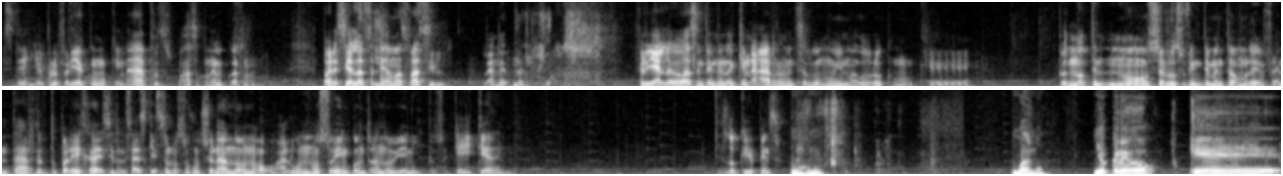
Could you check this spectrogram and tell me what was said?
este, yo prefería como que, nada, pues vamos a poner el cuerno, ¿no? Parecía la salida más fácil, la neta. Pero ya luego vas entendiendo que nada, realmente es algo muy inmaduro, como que pues no, te- no ser lo suficientemente hombre de enfrentarte a tu pareja, decirle, sabes que esto no está funcionando o no, algo no estoy encontrando bien y pues aquí ahí queda. Es lo que yo pienso. Bueno, yo creo que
